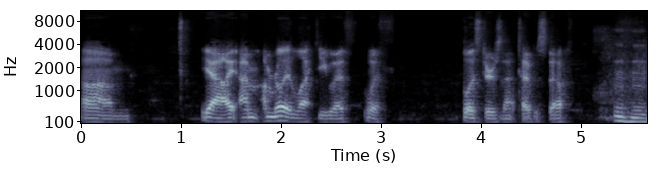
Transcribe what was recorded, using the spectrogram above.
um, yeah, I, am I'm, I'm really lucky with with blisters and that type of stuff. Mm-hmm.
